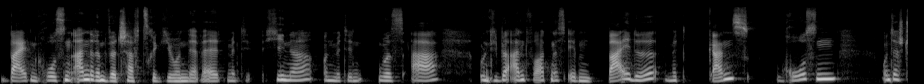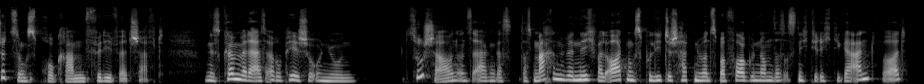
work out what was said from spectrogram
beiden großen anderen Wirtschaftsregionen der Welt, mit China und mit den USA. Und die beantworten es eben beide mit ganz großen Unterstützungsprogrammen für die Wirtschaft. Und jetzt können wir da als Europäische Union zuschauen und sagen, das, das machen wir nicht, weil ordnungspolitisch hatten wir uns mal vorgenommen, das ist nicht die richtige Antwort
